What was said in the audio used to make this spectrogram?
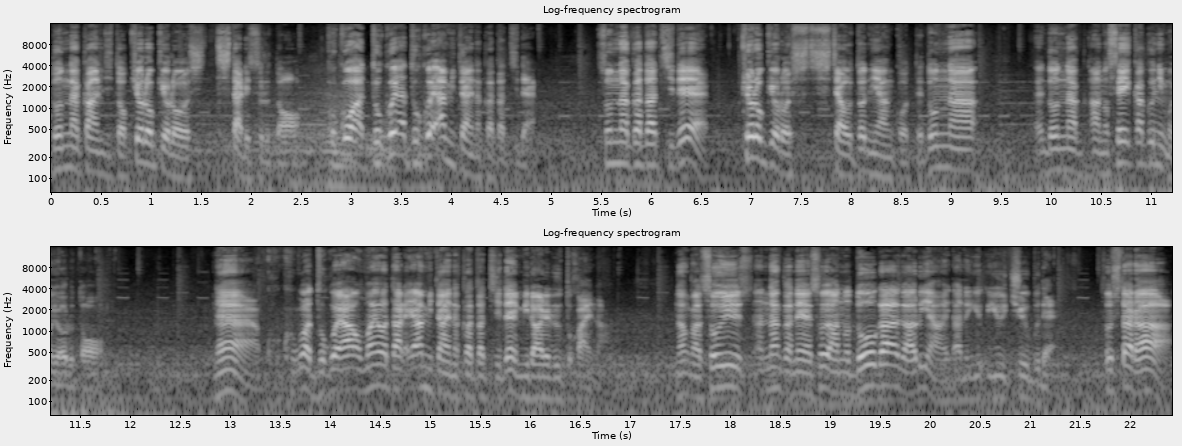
どんな感じと、キョロキョロしたりすると、ここはどこやどこやみたいな形で、そんな形で、キョロキョロしちゃうとにゃんこってどんな、どんな、あの、性格にもよると。ねえ、ここはどこや？お前は誰や？みたいな形で見られるとかいな。なんかそういう、なんかね、そういうあの動画があるやん、あの YouTube で。そしたら、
